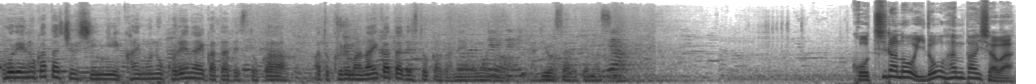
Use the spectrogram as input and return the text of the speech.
高齢の方中心に買い物来れない方ですとかあと車ない方ですとかがね主に利用されてます、こちらの移動販売車は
